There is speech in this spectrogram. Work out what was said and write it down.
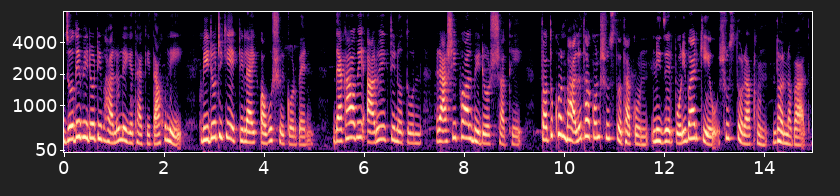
যদি ভিডিওটি ভালো লেগে থাকে তাহলে ভিডিওটিকে একটি লাইক অবশ্যই করবেন। দেখা হবে আরও একটি নতুন রাশিফল ভিডিওর সাথে। ততক্ষণ ভালো থাকুন, সুস্থ থাকুন। নিজের পরিবারকেও সুস্থ রাখুন। ধন্যবাদ।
